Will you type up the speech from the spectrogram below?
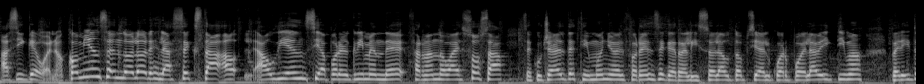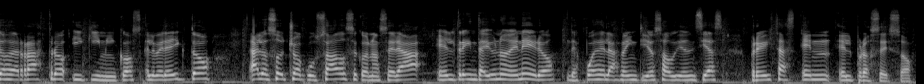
Así que bueno, comienza en Dolores la sexta au- audiencia por el crimen de Fernando Baez Sosa. Se escuchará el testimonio del forense que realizó la autopsia del cuerpo de la víctima, peritos de rastro y químicos. El veredicto a los ocho acusados se conocerá el 31 de enero, después de las 22 audiencias previstas en el proceso.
